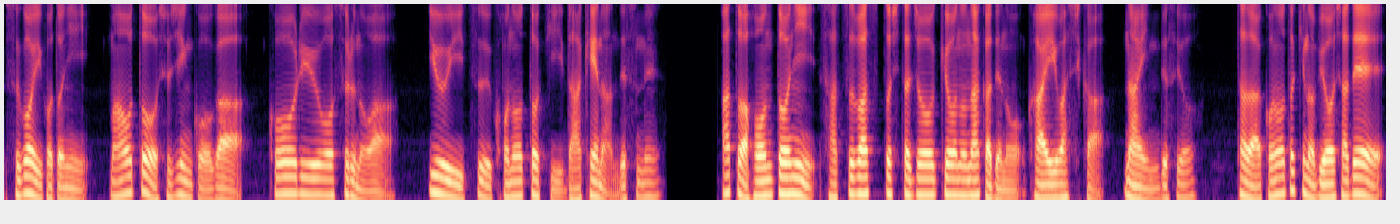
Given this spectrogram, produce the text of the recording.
すごいことに魔王と主人公が交流をするのは唯一この時だけなんですね。あとは本当に殺伐とした状況の中での会話しかないんですよ。ただこの時の描写で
